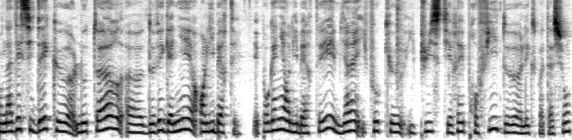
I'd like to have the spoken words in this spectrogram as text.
on a décidé que l'auteur euh, devait gagner en liberté. Et pour gagner en liberté, eh bien, il faut qu'il puisse tirer profit de l'exploitation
